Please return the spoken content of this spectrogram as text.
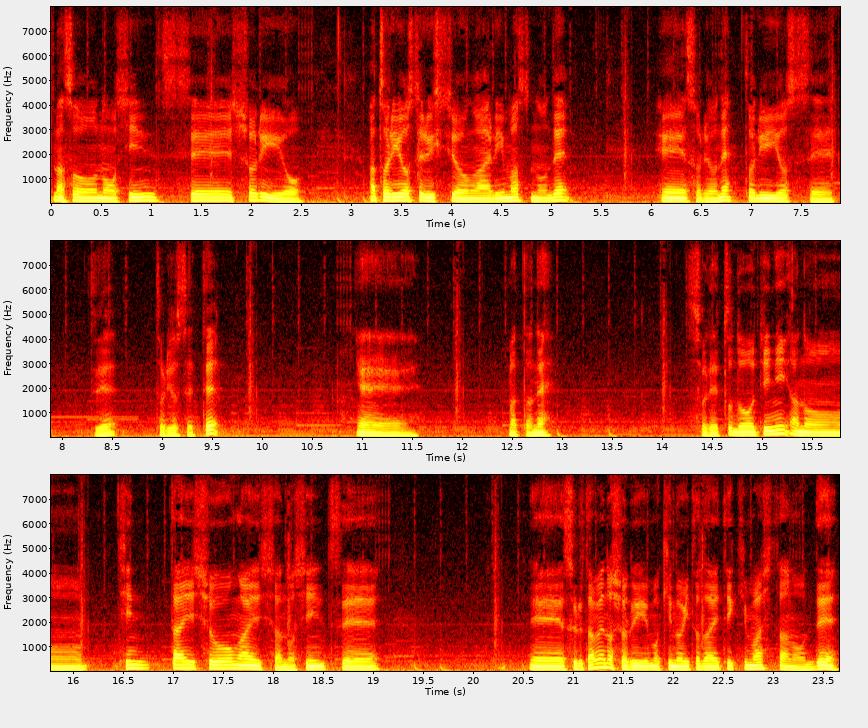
まあその申請書類を、まあ、取り寄せる必要がありますので、えそれをね取り寄せて取り寄せてえー、またねそれと同時にあのー、身体障害者の申請、えー、するための書類も昨日いただいてきましたので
